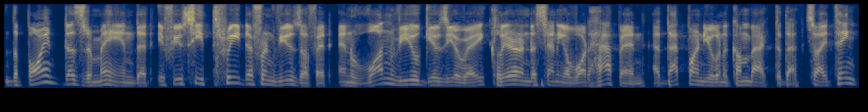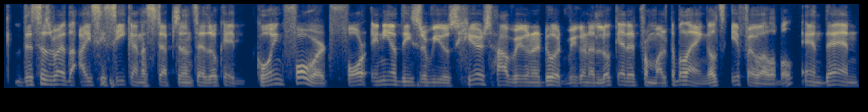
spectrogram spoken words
The point does remain that if you see three different views of it and one view gives you a very clear understanding of what happened, at that point, you're going to come back to that. So I think this is where the ICC kind of steps in and says, okay, going forward for any of these reviews, here's how we're going to do it. We're going to look at it from multiple angles, if available, and then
